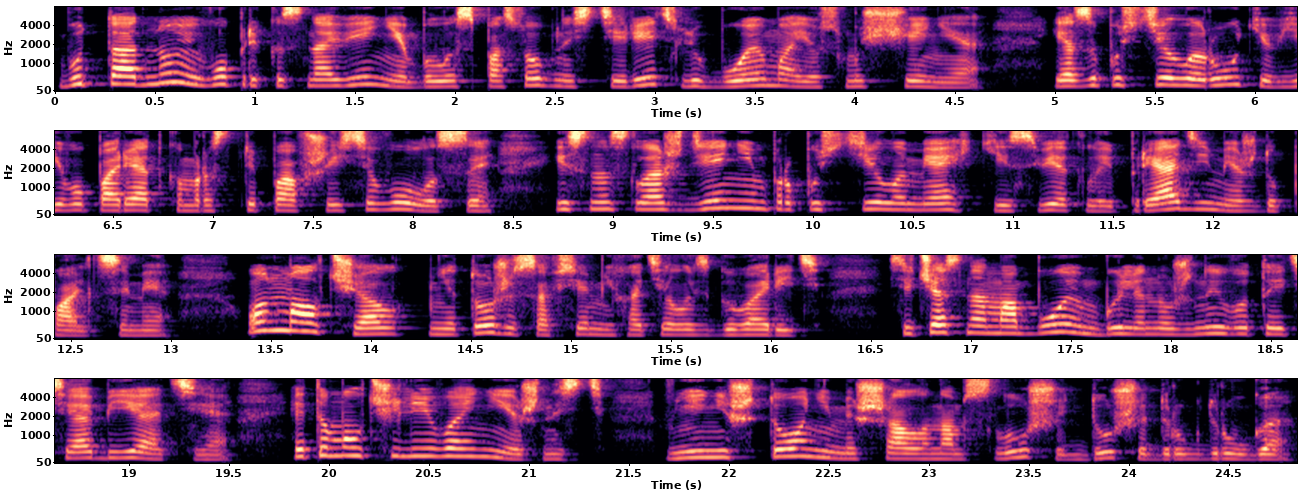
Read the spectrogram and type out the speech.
будто одно его прикосновение было способно стереть любое мое смущение. Я запустила руки в его порядком растрепавшиеся волосы и с наслаждением пропустила мягкие светлые пряди между пальцами. Он молчал, мне тоже совсем не хотелось говорить. Сейчас нам обоим были нужны вот эти объятия, эта молчаливая нежность. В ней ничто не мешало нам слушать души друг друга.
